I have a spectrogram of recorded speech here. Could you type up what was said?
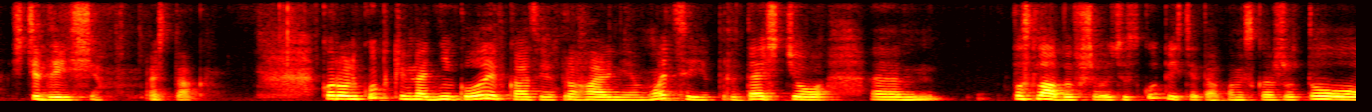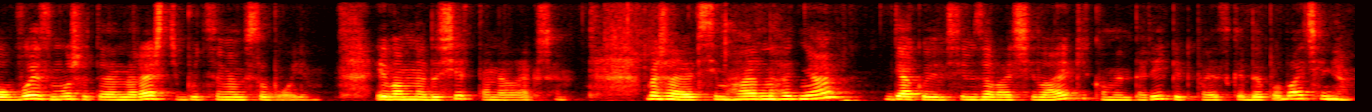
щедріші. Ось так. Король кубків на дні колоди вказує про гарні емоції, про те, що ем, послабивши оцю скупість, я так вам скажу, то ви зможете нарешті бути самим собою. І вам на душі стане легше. Бажаю всім гарного дня. Дякую всім за ваші лайки, коментарі, підписки. До побачення!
